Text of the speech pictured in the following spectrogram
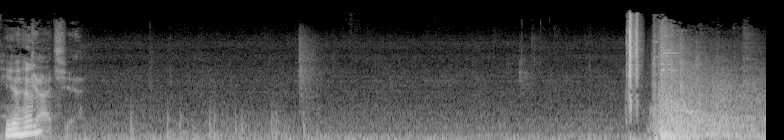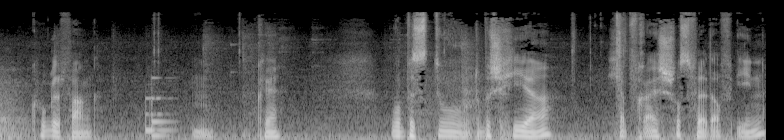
Hierhin? Gotcha. Kugelfang. Hm, okay. Wo bist du? Du bist hier. Ich habe freies Schussfeld auf ihn.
